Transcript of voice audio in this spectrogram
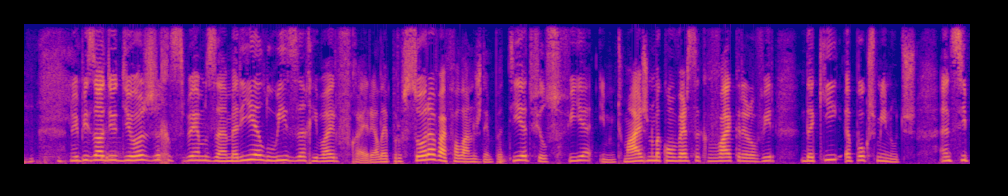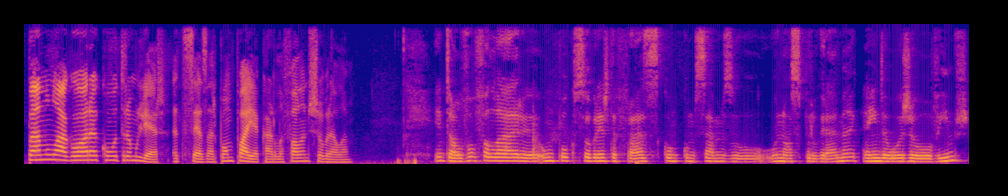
No episódio de hoje recebemos a Maria Luísa Ribeiro Ferreira. Ela é professora, vai falar-nos de empatia, de filosofia e muito mais, numa conversa que vai querer ouvir daqui a poucos minutos. Antecipámo-la agora com outra mulher, a de César Pompeia. Carla, fala-nos sobre ela. Então, vou falar eh, um pouco sobre esta frase com que começamos o, o nosso programa. Ainda hoje a ouvimos.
